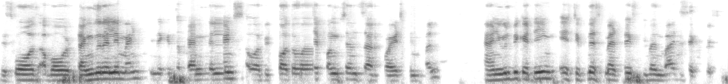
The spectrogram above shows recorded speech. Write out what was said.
This was about triangular element. In the case of triangular elements, our because our shape functions are quite simple, and you will be getting a stiffness matrix given by this expression.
